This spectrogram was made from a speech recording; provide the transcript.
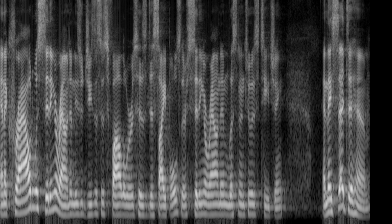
And a crowd was sitting around him. These are Jesus' followers, his disciples. They're sitting around him, listening to his teaching. And they said to him,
